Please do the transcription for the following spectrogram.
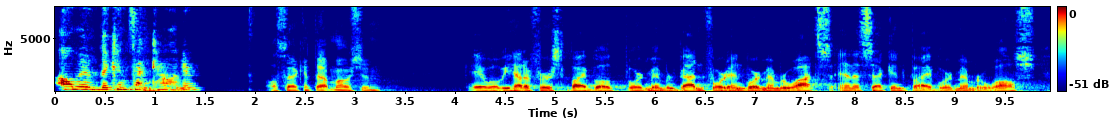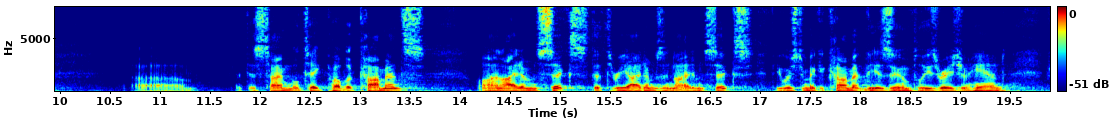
I'll move the consent calendar. I'll second that motion. Okay, well, we had a first by both Board Member Badenford and Board Member Watts, and a second by Board Member Walsh. Um, At this time, we'll take public comments on item six, the three items in item six. If you wish to make a comment via Zoom, please raise your hand. If If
